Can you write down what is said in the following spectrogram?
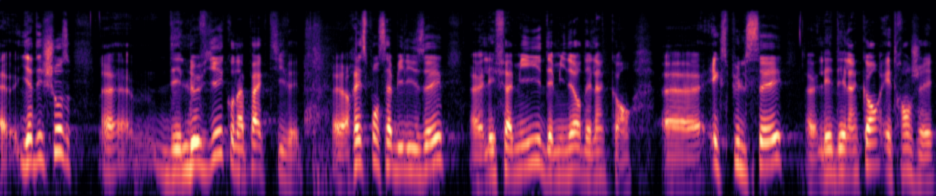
Euh, il y a des choses, des leviers qu'on n'a pas activés. responsabiliser les familles des mineurs délinquants, expulser les délinquants étrangers,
